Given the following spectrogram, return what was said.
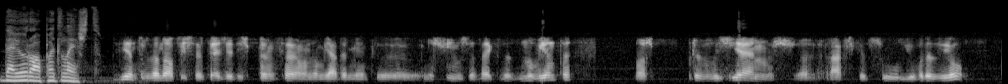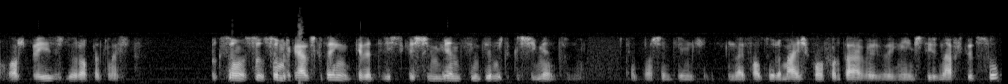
da Europa de Leste. Dentro da nossa estratégia de expansão, nomeadamente nos fins da década de 90, nós privilegiamos a África do Sul e o Brasil aos países da Europa de Leste. Porque são, são, são mercados que têm características semelhantes em termos de crescimento. Portanto, nós sentimos, nessa altura, mais confortáveis em investir na África do Sul,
